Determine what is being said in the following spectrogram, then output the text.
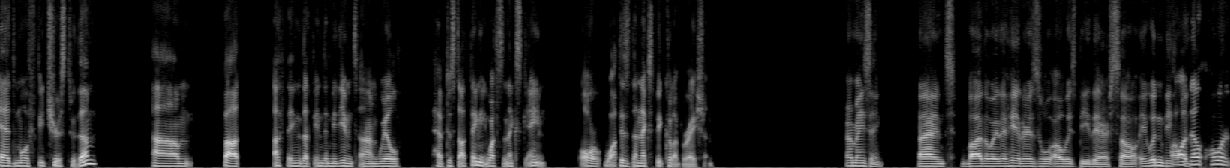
add more features to them. Um, but I think that in the medium term, we'll have to start thinking what's the next game or what is the next big collaboration. Amazing. And by the way, the haters will always be there. So it wouldn't be. Oh, they'll always,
